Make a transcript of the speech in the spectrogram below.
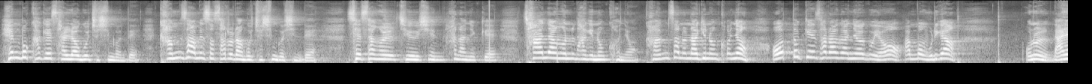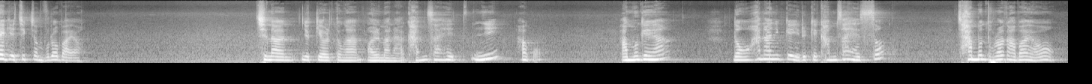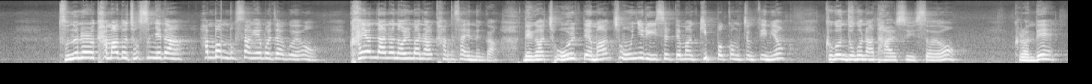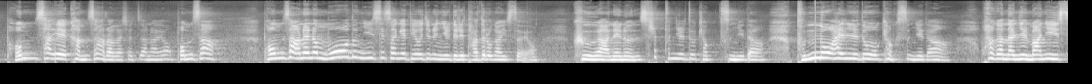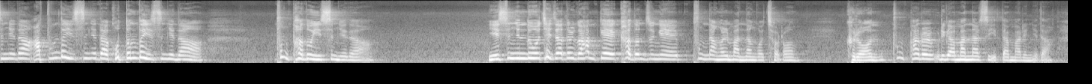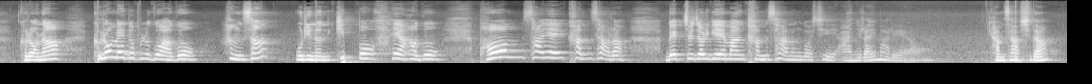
행복하게 살려고 주신 건데 감사하면서 살으라고 주신 것인데 세상을 지으신 하나님께 찬양은 하기는커녕 감사는 하기는커녕 어떻게 살아가냐고요. 한번 우리가 오늘 나에게 직접 물어봐요. 지난 6개월 동안 얼마나 감사했니? 하고 아무개야 너 하나님께 이렇게 감사했어? 자 한번 돌아가 봐요. 두 눈을 감아도 좋습니다. 한번 묵상해 보자고요. 과연 나는 얼마나 감사했는가? 내가 좋을 때만, 좋은 일이 있을 때만 기뻐 껑충 뛰며, 그건 누구나 다 할 수 있어요. 그런데 범사에 감사하라고 하셨잖아요. 범사. 범사 안에는 모든 이 세상에 되어지는 일들이 다 들어가 있어요. 그 안에는 슬픈 일도 겪습니다. 분노할 일도 겪습니다. 화가 날 일 많이 있습니다. 아픔도 있습니다. 고통도 있습니다. 풍파도 있습니다. 예수님도 제자들과 함께 가던 중에 풍랑을 만난 것처럼 그런 풍파를 우리가 만날 수 있단 말입니다. 그러나 그럼에도 불구하고 항상 우리는 기뻐해야 하고 범사에 감사하라. 맥주절기에만 감사하는 것이 아니라 이 말이에요. 감사합시다.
